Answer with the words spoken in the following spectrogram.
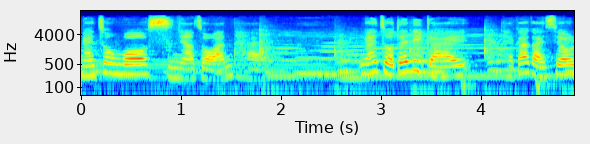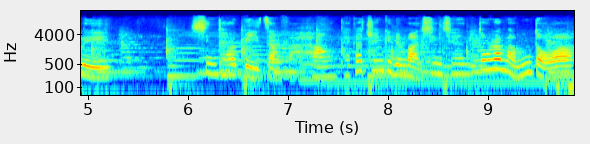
我总无四年做安台，我做得理解，大家介绍你，新台币涨发行，大家转给你万信签，当然万唔到啊。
